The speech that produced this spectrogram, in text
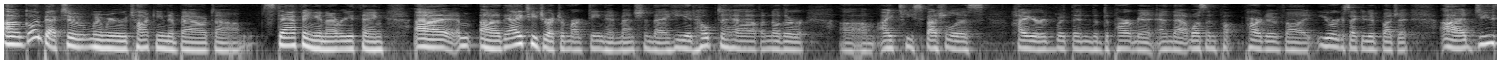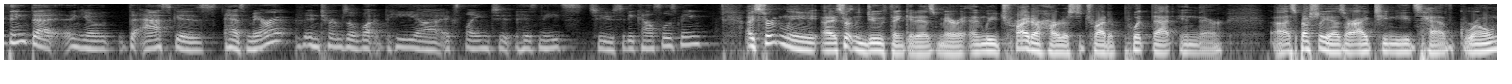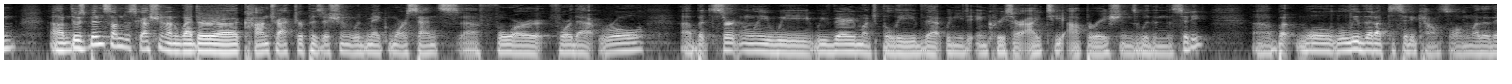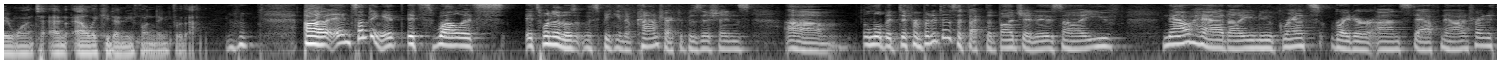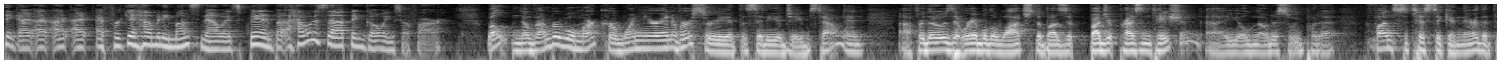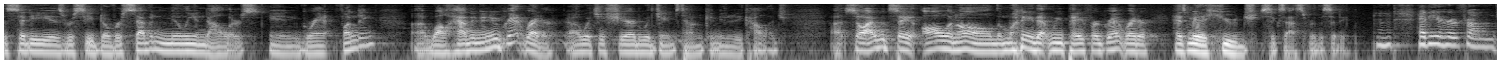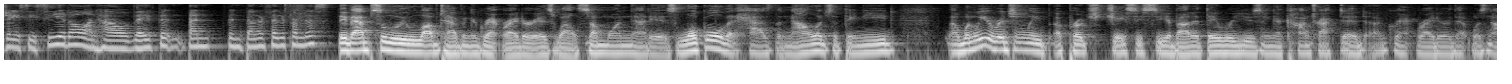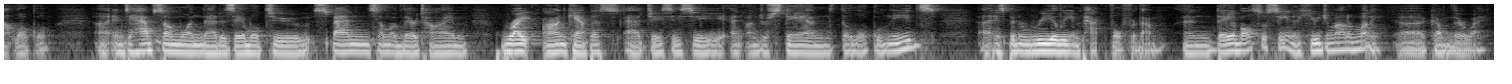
Uh, going back to when we were talking about um, staffing and everything, uh, uh, the IT director Mark Dean had mentioned that he had hoped to have another um, IT specialist hired within the department, and that wasn't p- part of uh, your executive budget. Uh, do you think that you know the ask is has merit in terms of what he uh, explained to his needs to city council as being? I certainly, I certainly do think it has merit, and we tried our hardest to try to put that in there uh, especially as our IT needs have grown. Um, there's been some discussion on whether a contractor position would make more sense uh, for for that role. Uh, but certainly, we we very much believe that we need to increase our IT operations within the city. Uh, but we'll we'll leave that up to City Council on whether they want to an- allocate any funding for that. Uh, and something it, it's while it's it's one of those. Speaking of contractor positions, um, a little bit different, but it does affect the budget. Is uh, you've now had uh, your new grants writer on staff. Now I'm trying to think. I, I I forget how many months now it's been, but how has that been going so far? Well, November will mark her one year anniversary at the city of Jamestown. And uh, for those that were able to watch the budget, budget presentation, uh, you'll notice we put a fun statistic in there that the city has received over $7 million in grant funding uh, while having a new grant writer, uh, which is shared with Jamestown Community College. Uh, so I would say, all in all, the money that we pay for a grant writer has made a huge success for the city. Have you heard from JCC at all on how they've been, been been benefited from this? They've absolutely loved having a grant writer as well, someone that is local, that has the knowledge that they need. Uh, when we originally approached JCC about it, they were using a contracted uh, grant writer that was not local. Uh, and to have someone that is able to spend some of their time right on campus at JCC and understand the local needs uh, has been really impactful for them. And they have also seen a huge amount of money uh, come their way.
